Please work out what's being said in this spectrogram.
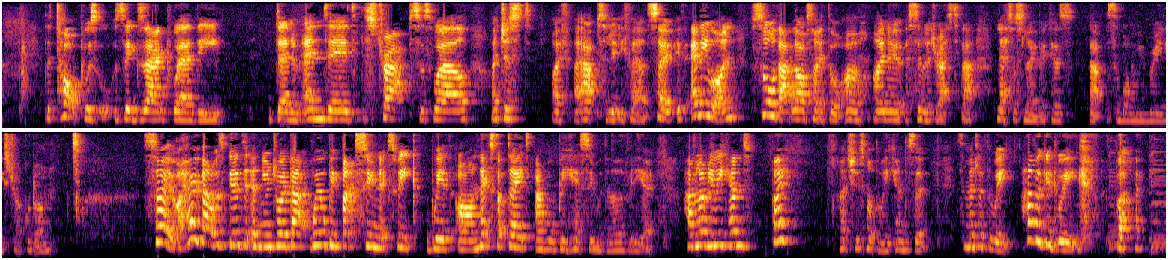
The top was zigzagged where the denim ended, the straps as well. I just, I, I absolutely failed. So if anyone saw that last night and thought, oh, I know a similar dress to that, let us know because that was the one we really struggled on. So I hope that was good and you enjoyed that. We'll be back soon next week with our next update and we'll be here soon with another video. Have a lovely weekend. Bye. Actually, it's not the weekend, is it? It's the middle of the week. Have a good week. Bye.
